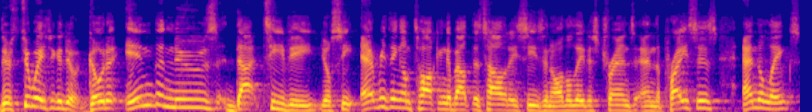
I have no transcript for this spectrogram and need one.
there's two ways you can do it. Go to inthenews.tv. You'll see everything I'm talking about this holiday season, all the latest trends and the prices and the links.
